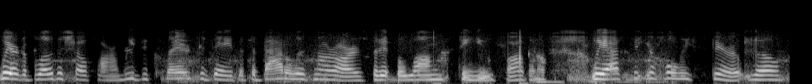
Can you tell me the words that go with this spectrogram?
we are to blow the shofar, and we declare today that the battle is not ours, but it belongs to you, Father. We ask that your Holy Spirit will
